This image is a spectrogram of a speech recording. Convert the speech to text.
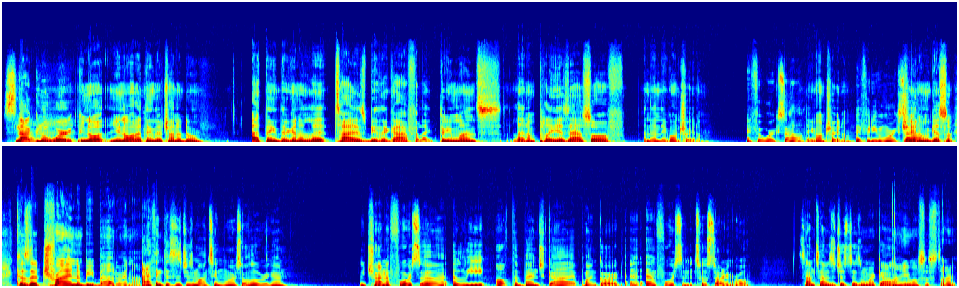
It's not gonna work. You know what? You know what I think they're trying to do. I think they're gonna let Tyus be the guy for like three months, let him play his ass off, and then they're gonna trade him. If it works out, They're gonna trade him. if it even works Trade out, him get some because they're trying to be bad right now. I think this is just Monte Morris all over again. You're trying to force a elite off the bench guy point guard and, and force him into a starting role. Sometimes it just doesn't work out. no, he wants to start.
